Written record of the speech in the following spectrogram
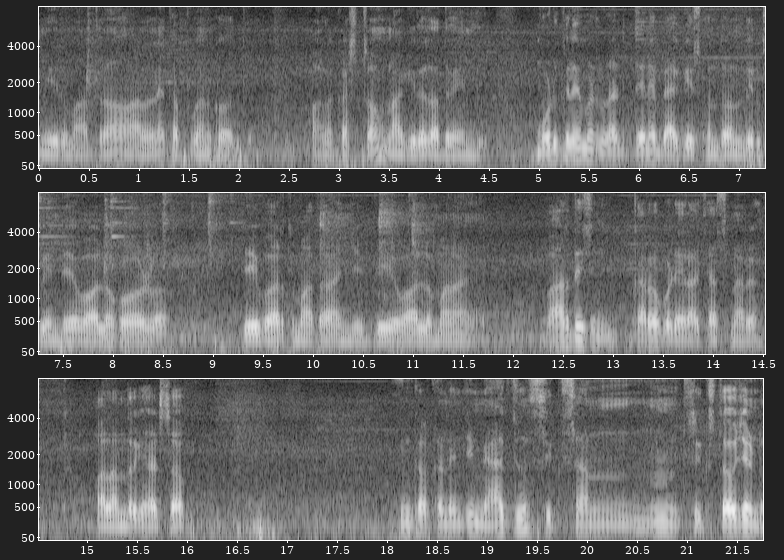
మీరు మాత్రం వాళ్ళని తప్పుగా అనుకోవద్దు. వాళ్ళ కష్టం నాకు ఈరోజు అర్థమైంది. మూడు కిలోమీటర్లు నడిస్తేనే బ్యాగ్ వేసుకుని తోలు తీరిపోయింది వాళ్ళు ఒకవాళ్ళు జై భారత్ మాత అని చెప్పి వాళ్ళు మన భారతదేశం గర్వపడేలా చేస్తున్నారు. వాళ్ళందరికీ హెడ్స్ ఆఫ్. ఇంకా అక్కడి నుంచి maximum six six thousand.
